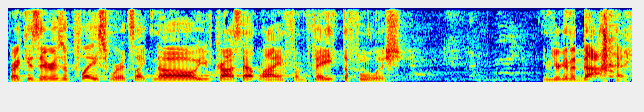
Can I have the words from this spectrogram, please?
Right? Because there is a place where it's like, no, you've crossed that line from faith to foolish, and you're going to die.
